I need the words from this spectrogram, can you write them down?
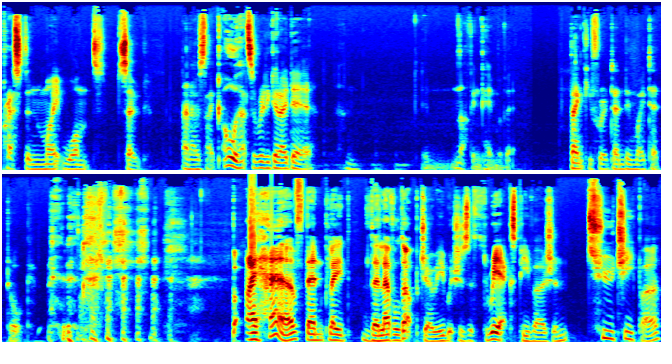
Preston might want Soak. And I was like, oh, that's a really good idea. And nothing came of it. Thank you for attending my TED talk. but I have then played the leveled up Joey, which is a 3 XP version, two cheaper,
